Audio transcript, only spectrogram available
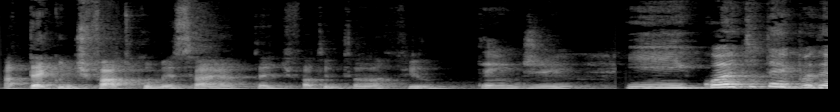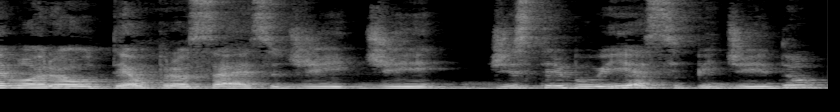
Até que de fato começar, até de fato entrar na fila. Entendi. E quanto tempo demorou o teu processo de, de distribuir esse pedido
